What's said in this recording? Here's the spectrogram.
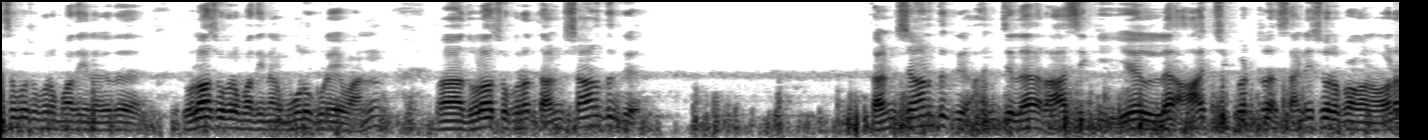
ரிஷப சுக்கரம் பார்த்தீங்கன்னா துலா சுக்கரம் பார்த்தீங்கன்னா மூணு கோடியவன். துலா சுக்கரம் தனுசானத்துக்கு தன் சாணத்துக்கு அஞ்சில் ராசிக்கு ஏழில் ஆட்சி பெற்ற சனீஸ்வர பகவானோட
